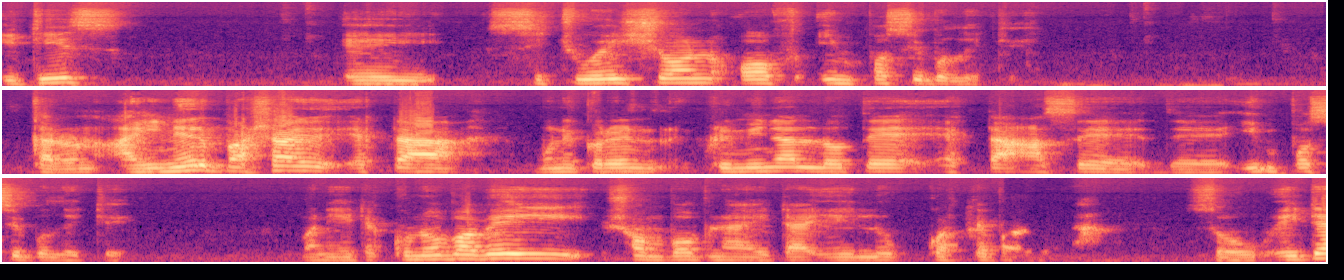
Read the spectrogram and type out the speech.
ইট ইজ এই সিচুয়েশন অফ ইম্পসিবিলিটি কারণ আইনের ভাষায় একটা, মনে করেন ক্রিমিনাল লতে একটা আছে যে ইম্পসিবিলিটি মানে এটা কোনোভাবেই সম্ভব না, এটা এই লোক করতে পারবে না। সো এইটা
